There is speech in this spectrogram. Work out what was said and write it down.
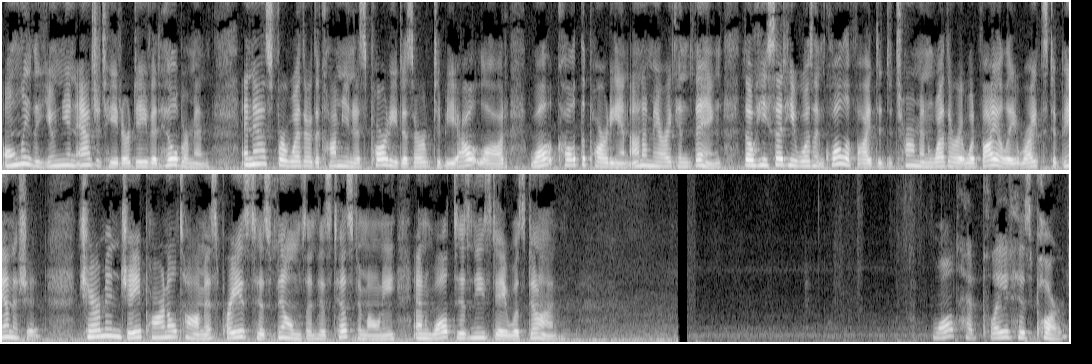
only the union agitator David Hilberman. And as for whether the Communist Party deserved to be outlawed, Walt called the party an un American thing, though he said he wasn't qualified to determine whether it would violate rights to banish it. Chairman J. Parnell Thomas praised his films in his testimony, and Walt Disney's day was done. Walt had played his part,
